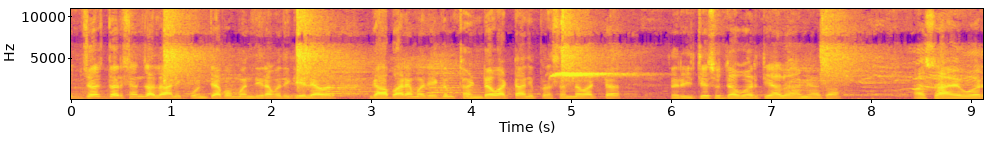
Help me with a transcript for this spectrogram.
जस्ट दर्शन झालं आणि कोणत्या पण मंदिरामध्ये गेल्यावर गाभाऱ्यामध्ये एकदम थंड वाटतं आणि प्रसन्न वाटतं. तर इथे सुद्धा वरती आलो आम्ही आता. असं आहे वर.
